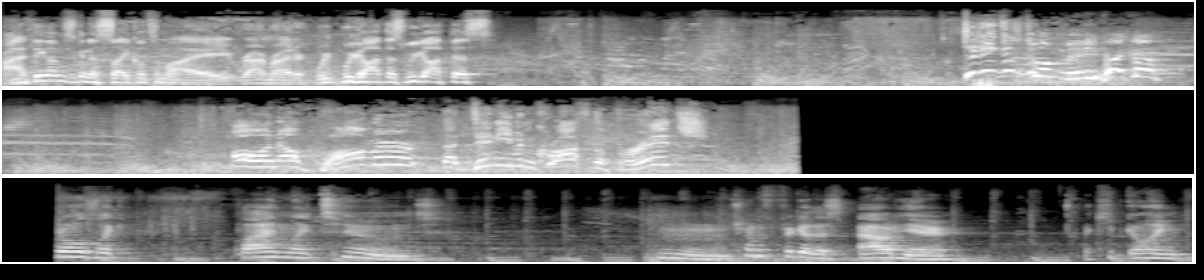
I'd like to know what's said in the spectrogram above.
I think I'm just gonna cycle to my Ram Rider. We, we got this, we got this. Just do a mini P.E.K.K.A? On a bomber that didn't even cross the bridge? controls like finely tuned. Hmm, I'm trying to figure this out here. I keep going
